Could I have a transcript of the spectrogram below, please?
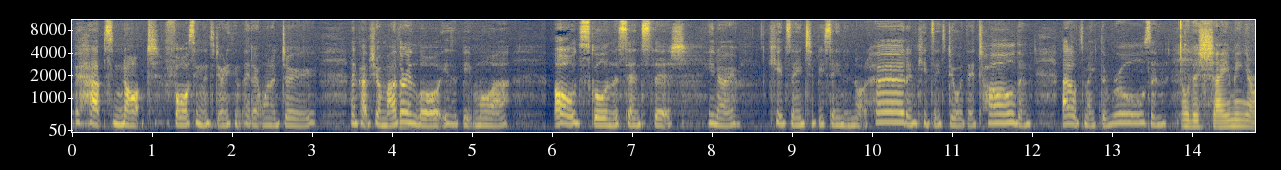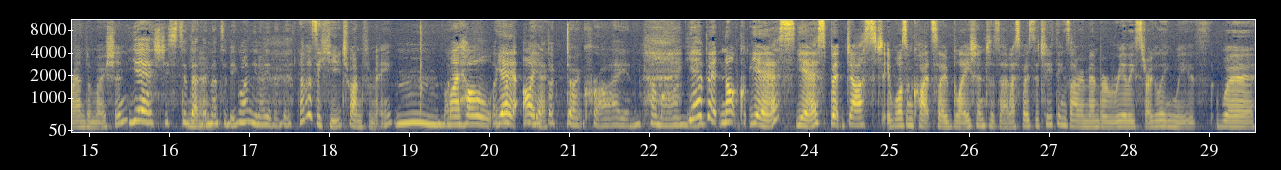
perhaps not forcing them to do anything they don't want to do, and perhaps your mother-in-law is a bit more old school in the sense that, you know, kids need to be seen and not heard, and kids need to do what they're told, and adults make the rules, and Or the shaming around emotion. yeah, she said that, Yeah. and that's a big one, you know, the, the That was a huge one for me. My whole, yeah, like, oh yeah. like, don't cry and come on. Yeah, but not yes, yes, but just it wasn't quite so blatant as that. I suppose the two things I remember really struggling with were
